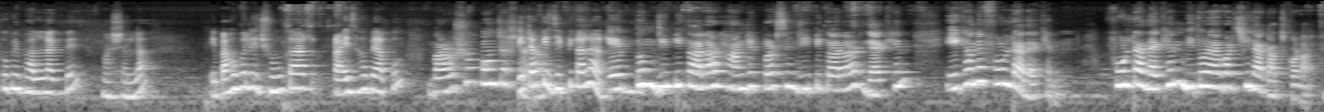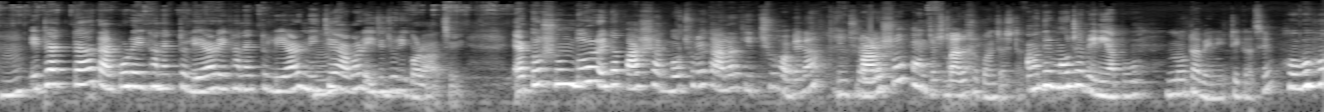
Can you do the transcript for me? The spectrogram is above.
খুবই ভালো লাগবে মাসাল্লাহ এই বাহুবলি ঝুমকার প্রাইস হবে আপু? বারোশো পঞ্চাশ এটা কি জিপি কালার একদম GP colour hundred percent GP colour দেখেন এখানে ফুলটা দেখেন। ফুলটা দেখেন ভিতরে আবার ছিলা কাজ করা এটা একটা তারপরে এখানে একটা লেয়ার এখানে একটা লেয়ার নিচে আবার এই যে জুড়ি করা আছে। এত সুন্দর এটা পাঁচ সাত বছরে কালার কিচ্ছু হবে না। বারোশো পঞ্চাশ বারোশো পঞ্চাশ টাকা। আমাদের মোটা বেনি আপু। মোটা বেনি ঠিক আছে। হুবহু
